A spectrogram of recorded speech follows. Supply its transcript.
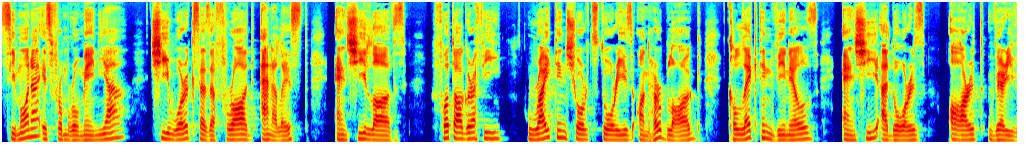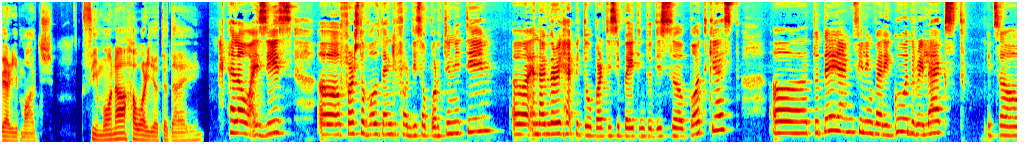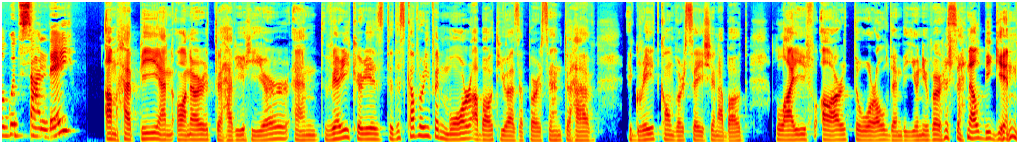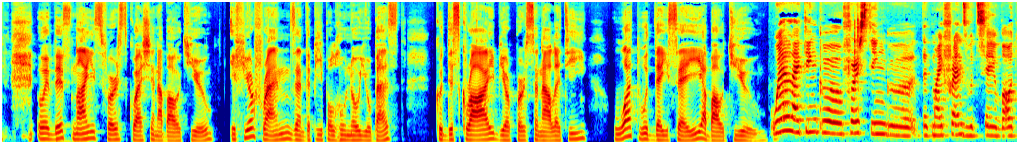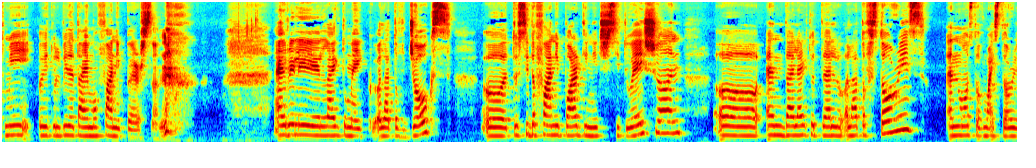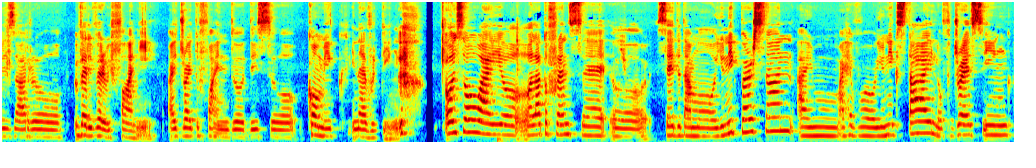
Simona is from Romania. She works as a fraud analyst and she loves photography, writing short stories on her blog, collecting vinyls, and she adores art very, very much. Simona, how are you today? Hello, Aziz. Uh, first of all, thank you for this opportunity. Uh, and I'm very happy to participate into this uh, podcast. Uh, today I'm feeling very good, relaxed, it's a good Sunday. I'm happy and honored to have you here and very curious to discover even more about you as a person, to have a great conversation about life, art, the world, and the universe. And I'll begin with this nice first question about you. If your friends and the people who know you best could describe your personality, what would they say about you? Well, I think uh, first thing uh, that my friends would say about me, it will be that I'm a funny person. I really like to make a lot of jokes, uh, to see the funny part in each situation, uh, and I like to tell a lot of stories. And most of my stories are uh, very, very funny. I try to find uh, this comic in everything. also i uh, a lot of friends say, uh, say that i'm a unique person. I'm i have a unique style of dressing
